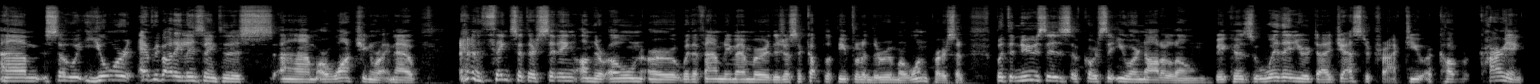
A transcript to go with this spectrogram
Um, so you're everybody listening to this um, or watching right now thinks that they're sitting on their own or with a family member. There's just a couple of people in the room or one person. But the news is, of course, that you are not alone because within your digestive tract, you are cover- carrying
